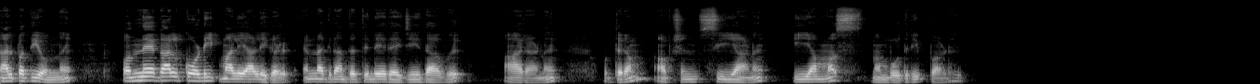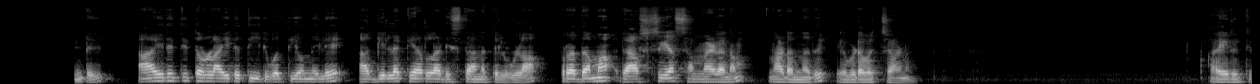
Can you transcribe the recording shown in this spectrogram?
നാൽപ്പത്തി ഒന്ന്. ഒന്നേകാൽ കോടി മലയാളികൾ എന്ന ഗ്രന്ഥത്തിന്റെ രചയിതാവ് ആരാണ്? ഉത്തരം ഓപ്ഷൻ സി ആണ്. ഇ എം എസ് നമ്പൂതിരിപ്പാട് രണ്ട്. ആയിരത്തി തൊള്ളായിരത്തി ഇരുപത്തിയൊന്നിലെ അഖില കേരള അടിസ്ഥാനത്തിലുള്ള പ്രഥമ രാഷ്ട്രീയ സമ്മേളനം നടന്നത് എവിടെ വച്ചാണ്? ആയിരത്തി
